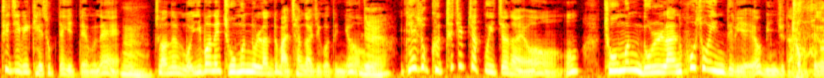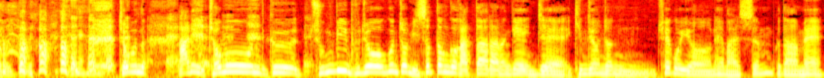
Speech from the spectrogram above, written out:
트집이 계속되기 때문에 음. 저는 뭐 이번에 조문 논란도 마찬가지거든요. 예. 계속 그 트집 잡고 있잖아요. 어? 조문 논란 호소인들이에요 민주당 제가 볼 때는. 조문 아니 조문 그 준비 부족은 좀 있었던 것 같다라는 게 이제 김재원 전 최고위원의 말씀 그 다음에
